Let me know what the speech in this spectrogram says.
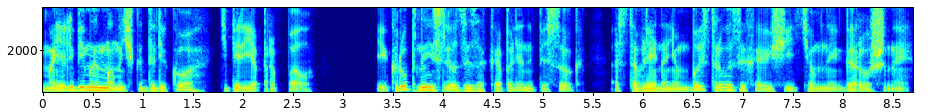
Моя любимая мамочка далеко. Теперь я пропал». И крупные слезы закапали на песок, оставляя на нем быстро высыхающие темные горошины.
